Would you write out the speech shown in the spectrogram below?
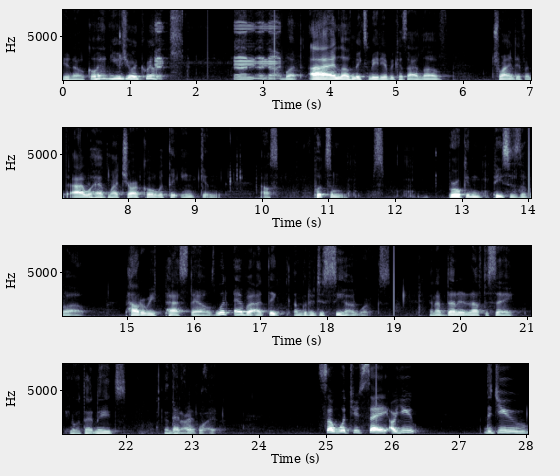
You know, go ahead and use your acrylics. and, and I, But I love mixed media because I love trying different. Th- I will have my charcoal with the ink, and I'll put some broken pieces of uh, powdery pastels, whatever I think I'm going to just see how it works. And I've done it enough to say, you know what that needs? And then That's I it. apply it. So would you say, are you, did you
